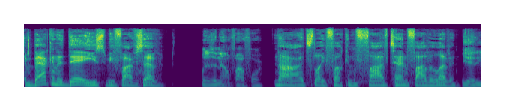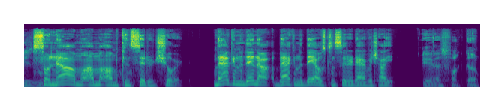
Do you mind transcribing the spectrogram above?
And back in the day, it used to be five seven. What is it now? Five four? Nah, it's like fucking 5'10, 5'11. Yeah, these. So now I'm I'm I'm considered short. Back in the day, now, back in the day, I was considered average height. yeah, that's fucked up.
